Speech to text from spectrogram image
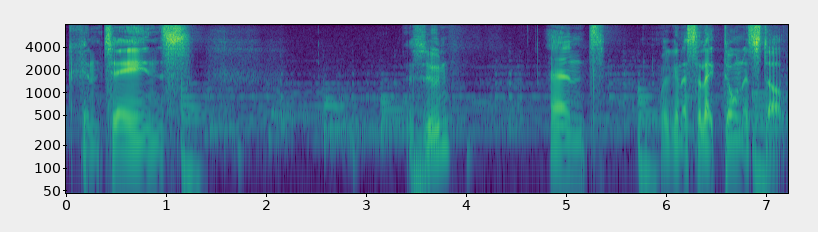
contains Zune and we're gonna select don't install.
